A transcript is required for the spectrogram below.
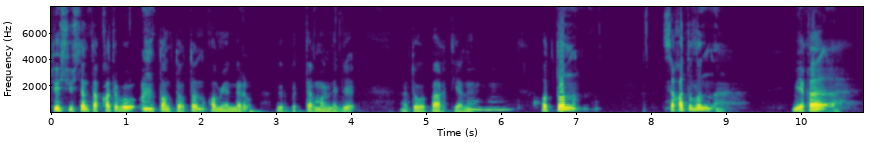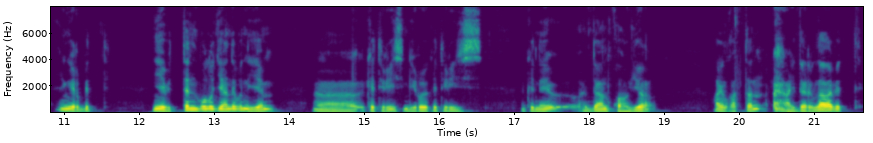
төс жүзден таккаты бу тонтортон комьяннар ыппыттар маңдаги партияны. Оттон сакатылын мека эңербит ниебиттен болу дианыбын ием кетирис герой кетирис кene дан кохуер айылгаттан айдарылага бит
